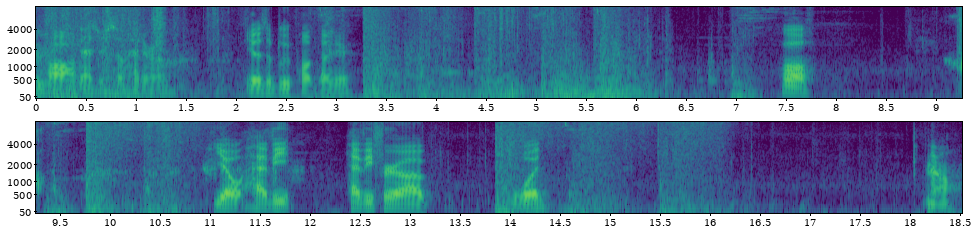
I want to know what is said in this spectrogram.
You. Tron You guys are so hetero. Yeah, there's a blue pump down here. Oh. Yo, heavy. Heavy for, uh, wood. No.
